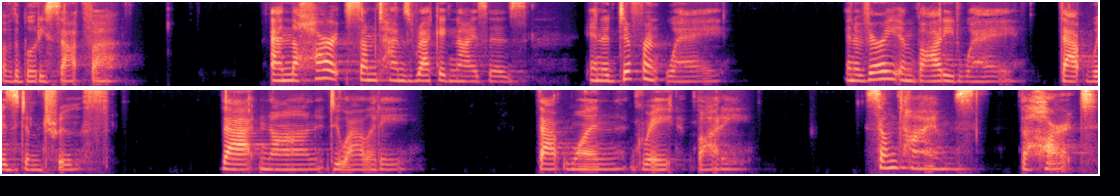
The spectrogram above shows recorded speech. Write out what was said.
of the Bodhisattva. And the heart sometimes recognizes in a different way, in a very embodied way, that wisdom truth, that non duality that one great body. Sometimes the heart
